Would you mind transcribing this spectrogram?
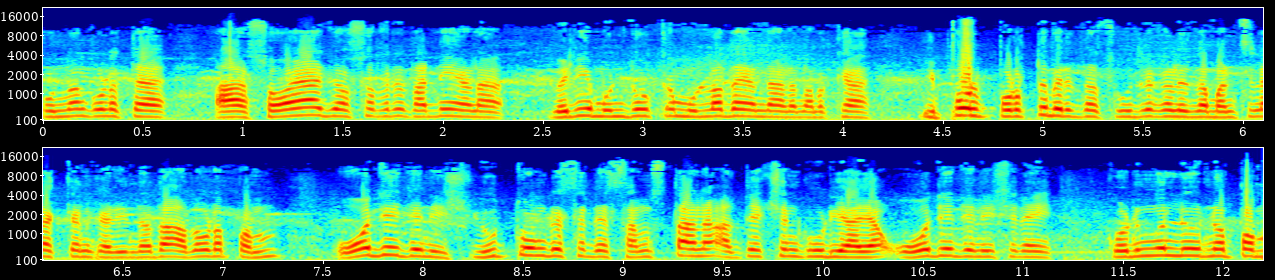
കുന്നംകുളത്ത് ആ, സോയ ജോസഫിന് തന്നെയാണ് വലിയ മുൻതൂക്കം ഉള്ളത് എന്നാണ് നമുക്ക് ഇപ്പോൾ പുറത്തു വരുന്ന സൂചനകളിൽ നിന്ന് മനസ്സിലാക്കാൻ കഴിയുന്നത്. അതോടൊപ്പം ഒ ജെ ജനീഷ് യൂത്ത് കോൺഗ്രസിന്റെ സംസ്ഥാന അധ്യക്ഷൻ കൂടിയായ ഒ ജെ ജനീഷിനെ കൊടുങ്ങല്ലൂരിനൊപ്പം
